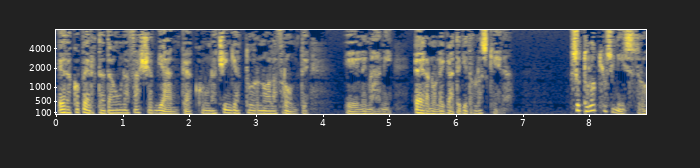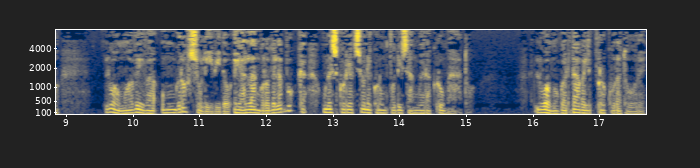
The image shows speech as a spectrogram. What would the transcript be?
era coperta da una fascia bianca con una cinghia attorno alla fronte e le mani erano legate dietro la schiena. Sotto l'occhio sinistro l'uomo aveva un grosso livido e all'angolo della bocca un'escoriazione con un po' di sangue raggrumato. L'uomo guardava il procuratore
